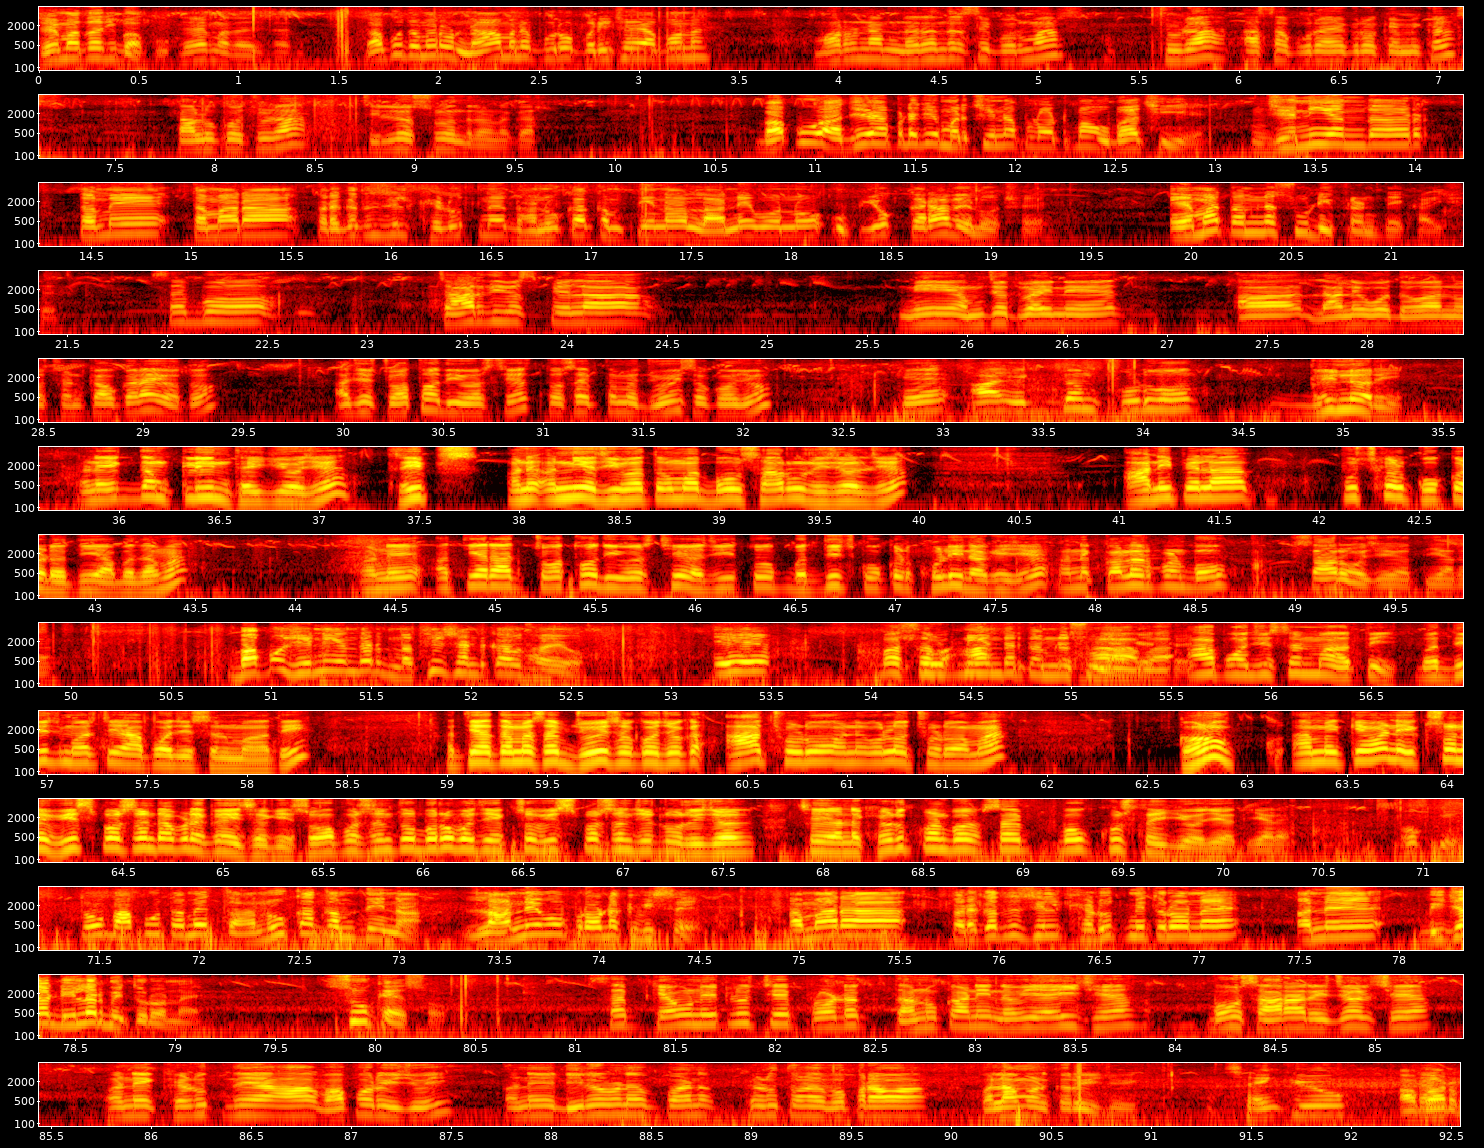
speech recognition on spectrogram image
જય માતાજી બાપુ. જય માતાજી સાહેબ. બાપુ તમારું નામ અને પૂરો પરિચય આપો ને. મારું નામ નરેન્દ્રસિંહ પરમાર ચુડા આશાપુરા એગ્રો કેમિકલ્સ તાલુકો ચુડા જિલ્લો સુરેન્દ્રનગર. બાપુ આજે આપણે જે મરચીના પ્લોટમાં ઊભા છીએ જેની અંદર તમે તમારા પ્રગતિશીલ ખેડૂતને ધાનુકા કંપનીના લાનેવોનો ઉપયોગ કરાવેલો છે. એમાં તમને શું ડિફરન્ટ દેખાય છે? સાહેબ ચાર દિવસ પહેલાં મેં અમજદભાઈને આ લાનેવો દવાનો છંટકાવ કરાયો હતો. આજે ચોથો દિવસ છે તો સાહેબ તમે જોઈ શકો છો કે આ એકદમ છોડવો ગ્રીનરી અને એકદમ ક્લીન થઈ ગયો છે. થ્રિપ્સ અને અન્ય જીવાતોમાં બહુ સારું રિઝલ્ટ છે. આની પહેલાં પુષ્કળ કોકડ હતી આ બધામાં. અને અત્યારે આ ચોથો દિવસ છે હજી તો બધી જ કોકડ ખોલી નાખી છે અને કલર પણ બહુ સારો છે અત્યારે. બાપુ જેની અંદર નથી છંટકાવ થયો એ બસ અંદર તમને શું લાગે આ પોઝિશનમાં હતી. બધી જ મરચી આ પોઝિશનમાં હતી. અત્યારે તમે સાહેબ જોઈ શકો છો કે આ છોડવો અને ઓલો છોડવામાં ઘણું આમ કહેવાય ને એકસો ને વીસ પર્સન્ટ આપણે કહી શકીએ. સો પર્સન્ટ તો બરોબર છે એકસો વીસ પર્સન્ટ જેટલું રિઝલ્ટ છે અને ખેડૂત પણ સાહેબ બહુ ખુશ થઈ ગયો છે અત્યારે. ઓકે તો બાપુ તમે ધાનુકા કંપનીના લાનેવો પ્રોડક્ટ વિશે અમારા પ્રગતિશીલ ખેડૂત મિત્રોને અને બીજા ડીલર મિત્રોને શું કહેશો? સાહેબ કહેવું એટલું જ છે પ્રોડક્ટ ધાનુકાની નવી આવી છે બહુ સારા રિઝલ્ટ છે અને ખેડૂતને આ વાપરવી જોઈએ. અને ડીલરોને પણ ખેડૂતોને વપરાવા ભલામણ કરવી જોઈએ. થેન્ક યુ આભાર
